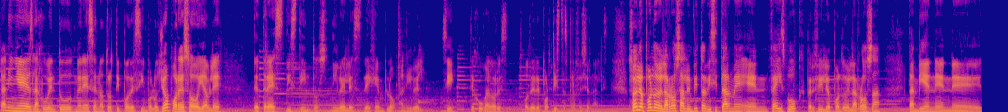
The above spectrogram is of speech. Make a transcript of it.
La niñez, la juventud merecen otro tipo de símbolos. Yo por eso hoy hablé de tres distintos niveles de ejemplo a nivel ¿sí? de jugadores o de deportistas profesionales. Soy Leopoldo de la Rosa, lo invito a visitarme en Facebook, perfil Leopoldo de la Rosa, también en eh,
